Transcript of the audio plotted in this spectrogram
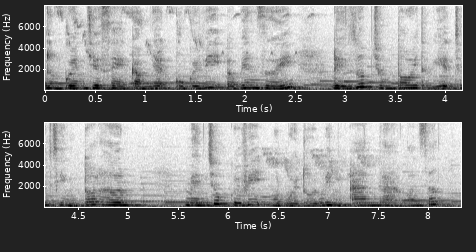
Đừng quên chia sẻ cảm nhận của quý vị ở bên dưới để giúp chúng tôi thực hiện chương trình tốt hơn. Mến chúc quý vị một buổi tối bình an và ngon giấc.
